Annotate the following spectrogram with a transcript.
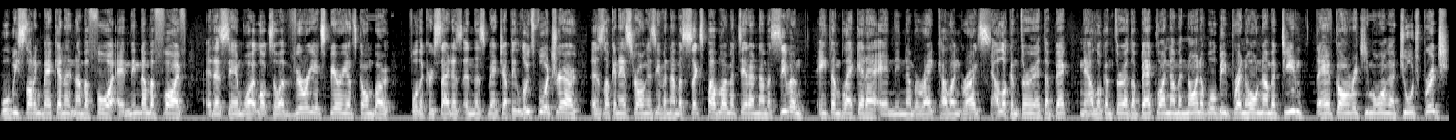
will be slotting back in at number four. And then number five, it is Sam Whitelock. So a very experienced combo for the Crusaders in this matchup. Their loose forward trio is looking as strong as ever. Number 6, Pablo Matera. Number 7, Ethan Blackadder. And then number 8, Cullen Grace. Now looking through at the back. Now looking through at the back line. Number 9, it will be Bryn Hall. Number 10, they have gone Richie Mo'unga. George Bridge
